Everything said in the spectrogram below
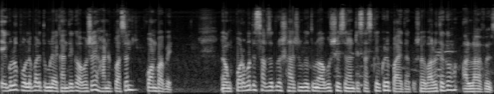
এগুলো পড়লে পরে তোমরা এখান থেকে অবশ্যই হান্ড্রেড পার্সেন্ট কম পাবে। এবং পরবর্তী সাবজেক্টগুলো সাজেশন তোমরা অবশ্যই চ্যানেলটি সাবস্ক্রাইব করে পায়ে থাকো। সবাই ভালো থেকো। আল্লাহ হাফেজ।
